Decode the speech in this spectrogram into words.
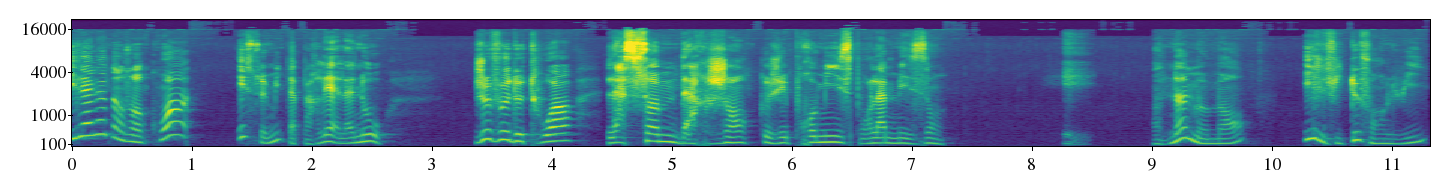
il alla dans un coin et se mit à parler à l'anneau. Je veux de toi la somme d'argent que j'ai promise pour la maison. Et en un moment, il vit devant lui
